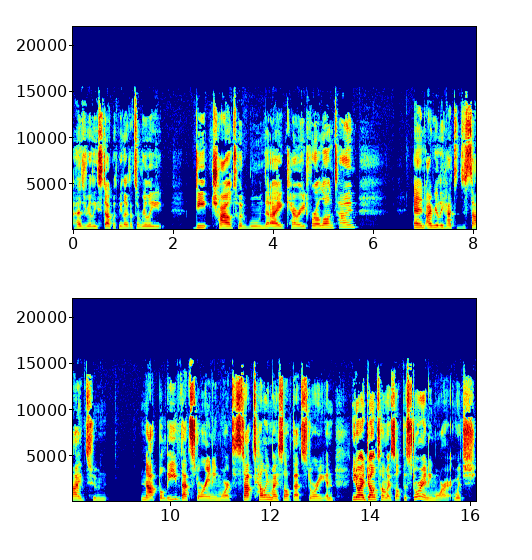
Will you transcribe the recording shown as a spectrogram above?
has really stuck with me like that's a really deep childhood wound that I carried for a long time. And I really had to decide to not believe that story anymore, to stop telling myself that story. And, you know, I don't tell myself the story anymore, which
